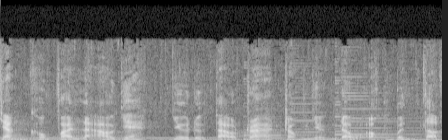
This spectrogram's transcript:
chắn không phải là ảo giác như được tạo ra trong những đầu óc bệnh tật.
